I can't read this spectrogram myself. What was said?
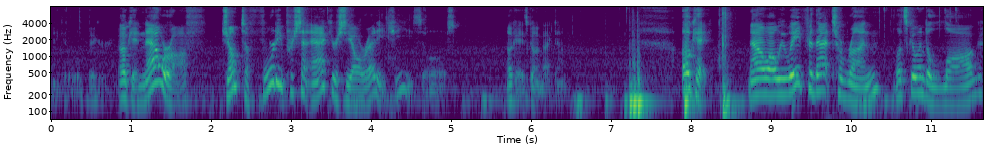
Make it a little bigger. Okay, now we're off. Jump to 40% accuracy already. Jeez. Okay, it's going back down. Okay, now while we wait for that to run, let's go into log.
